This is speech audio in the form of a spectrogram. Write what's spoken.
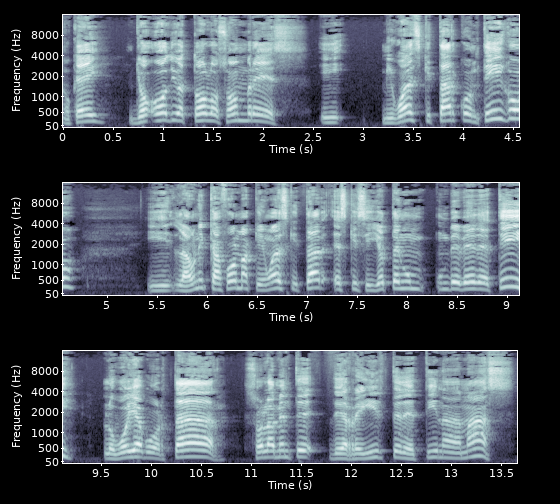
¿ok? Yo odio a todos los hombres y me voy a desquitar contigo y la única forma que me voy a desquitar es que si yo tengo un, un bebé de ti, lo voy a abortar solamente de reírte de ti nada más.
